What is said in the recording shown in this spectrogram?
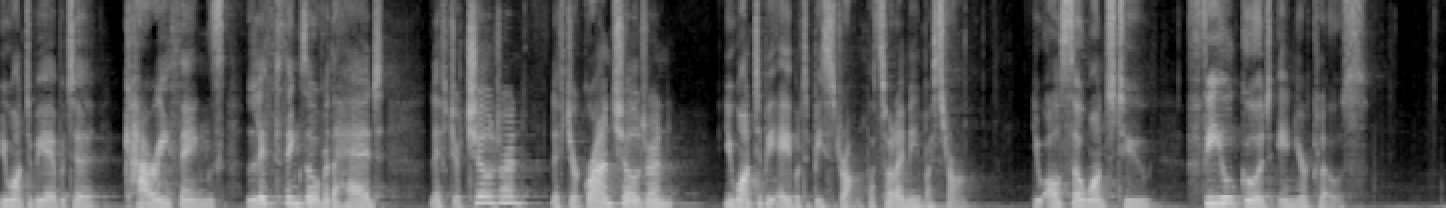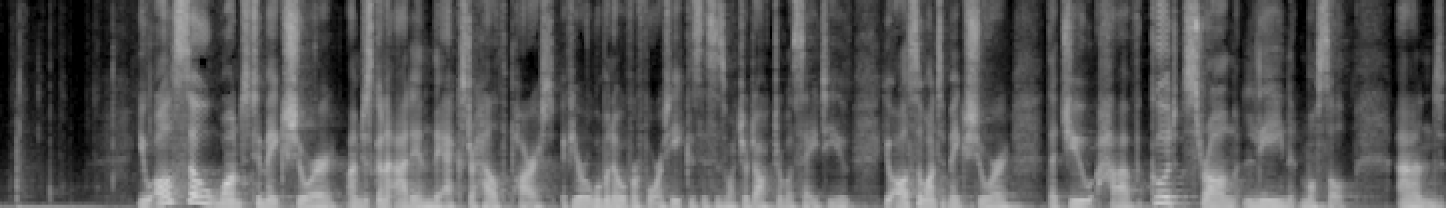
You want to be able to carry things, lift things over the head, lift your children, lift your grandchildren, you want to be able to be strong. That's what I mean by strong. You also want to feel good in your clothes. You also want to make sure, I'm just going to add in the extra health part. If you're a woman over 40, because this is what your doctor will say to you, you also want to make sure that you have good, strong, lean muscle. And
